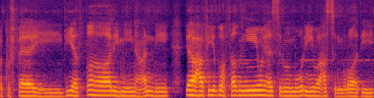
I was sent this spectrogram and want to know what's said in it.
وكف أيدي الظالمين عني. يا حفيظ احفظني ويسر أموري وحصن مرادي.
